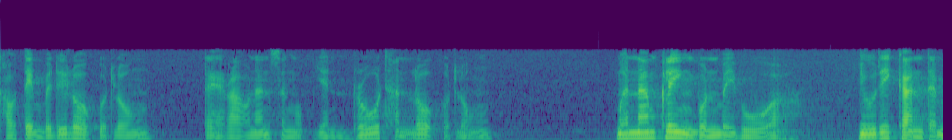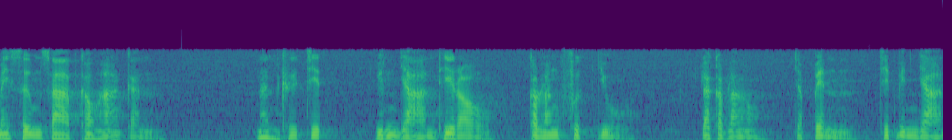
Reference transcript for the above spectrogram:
เขาเต็มไปด้วยโลภกดหลง แต่เรานั้นสงบเย็นรู้ทันโลภกดหลง เหมือนน้ำกลิ้งบนใบบัว อยู่ด้วยกันแต่ไม่ซึมซาบเข้าหากัน นั่นคือจิตวิญญาณที่เรากำลังฝึกอยู่ และกำลังจะเป็นจิตวิญญาณ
